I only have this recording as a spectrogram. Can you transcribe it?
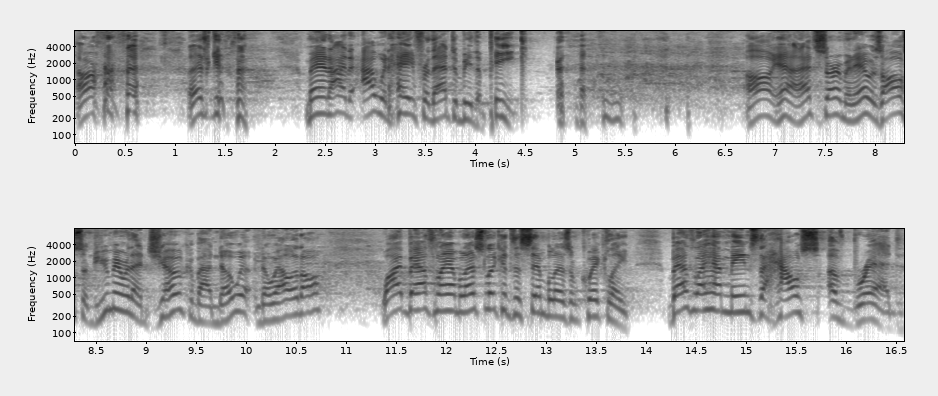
All right, let's get. Man, I, I would hate for that to be the peak. oh, yeah, that sermon, it was awesome. Do you remember that joke about Noel, Noel at all? Why Bethlehem? Let's look at the symbolism quickly. Bethlehem means the house of bread.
